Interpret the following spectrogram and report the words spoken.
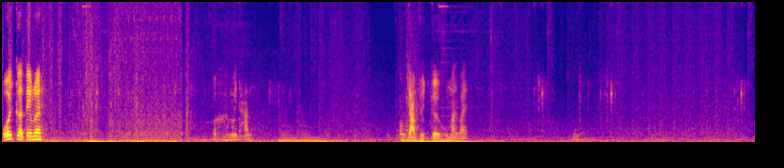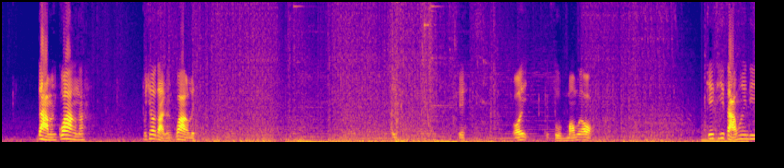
โอ้ยเกิดเต็มเลยไม่ทัน ต้องจำจุดเกิดของมันไว้ ด่านมันกว้างนะ ไม่ชอบด่านกันกว้างเลยเอ้ยโอเคโอ้ยกระสุนมองไม่ออกเก๊ที่สามก็ยังดี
